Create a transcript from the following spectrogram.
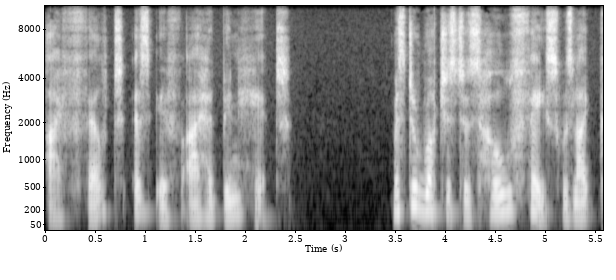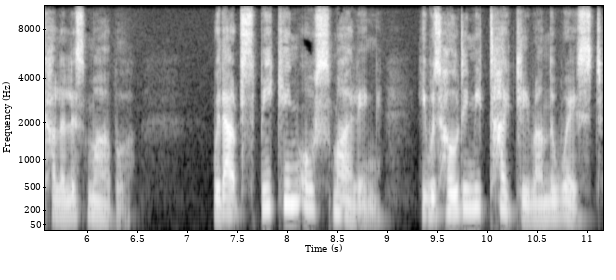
I felt as if I had been hit. Mr. Rochester's whole face was like colourless marble. Without speaking or smiling, he was holding me tightly round the waist,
